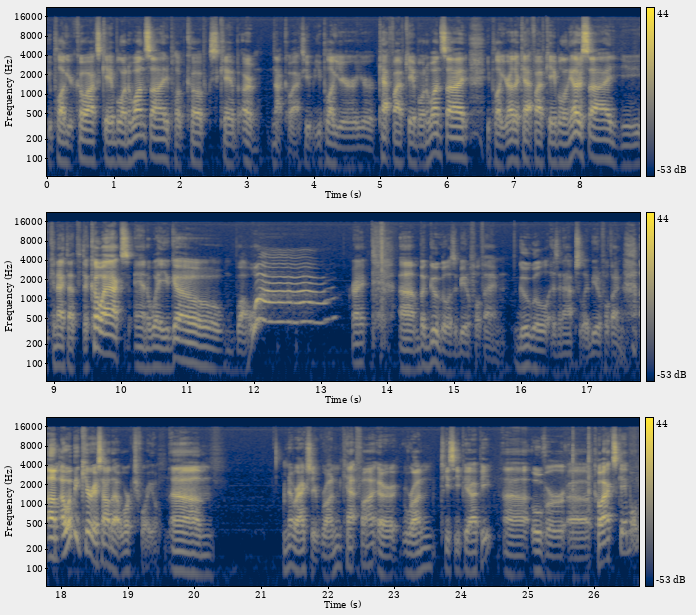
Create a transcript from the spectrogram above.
you plug your coax cable onto one side, you plug coax cable, or not coax, you, you plug your, your Cat5 cable onto one side, you plug your other Cat5 cable on the other side, you, you connect that to the coax, and away you go, wah wah, right? Um, but Google is a beautiful thing. Google is an absolutely beautiful thing. Um, I would be curious how that works for you. Um, I've never actually run Cat5 or run TCP/IP uh, over uh, coax cable.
